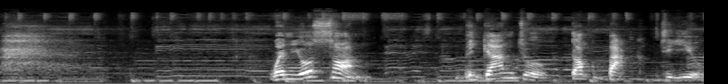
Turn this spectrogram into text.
When your son began to talk back to you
